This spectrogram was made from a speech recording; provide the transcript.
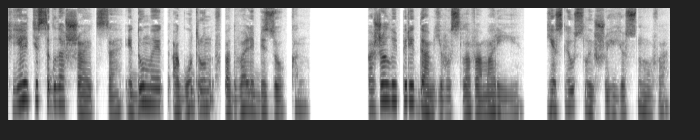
Хьяльти соглашается и думает о Гудрун в подвале без окон. Пожалуй, передам его слова Марии, если услышу ее снова.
